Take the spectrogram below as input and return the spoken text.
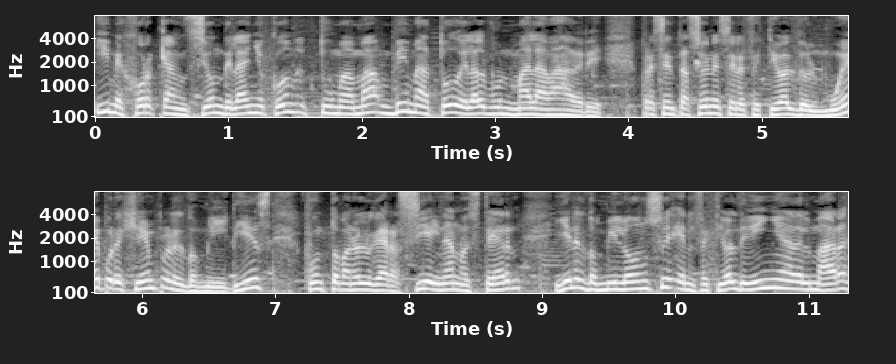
y Mejor Canción del Año con Tu Mamá Me Mató del álbum Mala Madre. Presentaciones en el Festival del Mue, por ejemplo, en el 2010, junto a Manuel García y Nano Stern, y en el 2011 en el Festival de Viña del Mar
